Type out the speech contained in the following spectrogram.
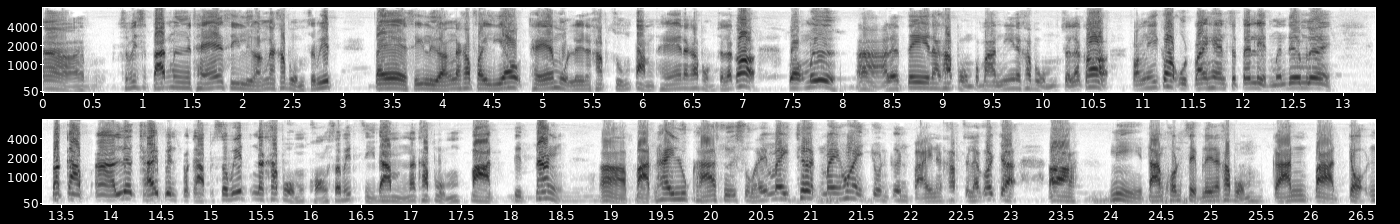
อ่าสวิตช์สตาร์ทมือแท้สีเหลืองนะครับผมสวิต ช์แต่สีเหลืองนะครับ ไฟเลี้ยวแท้หมดเลยนะครับ สูงต่ำแท้นะครับ ผมเสร็จแล้วก็ปลอกมืออ่าอาราเต้นะครับ ผมประมาณนี้นะครับ ผมเสร็จแล้วก็ฝั่งนี้ก็อุดปลายแฮนด์สเตนเลสเหมือนเดิมเลยประกับอ่าเลือกใช้เป็นประกับสวิตช์นะครับ ผมของสวิตช์สีดำนะครับ ผมปาดติดตั้งอ่าปาดให้ลูกค้าสวยๆไม่เชิดไม่ห้อยจนเกินไปนะครับ เสร็จแล้วก็จะอ่านี่ตามคอนเซปต์เลยนะครับ ผมการปาดเจาะเ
